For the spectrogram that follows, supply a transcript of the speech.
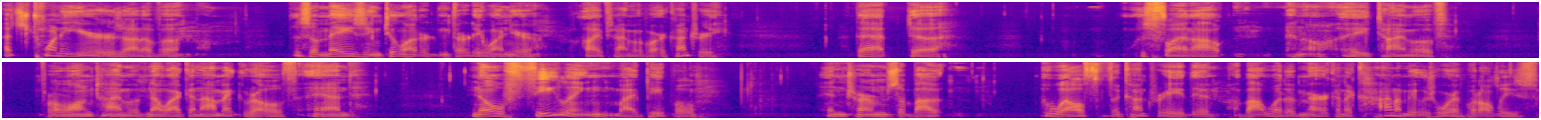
that's 20 years out of a, this amazing 231 year lifetime of our country that uh, was flat out, you know, a time of, for a long time of no economic growth and no feeling by people in terms about the wealth of the country, the, about what American economy was worth, what all these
